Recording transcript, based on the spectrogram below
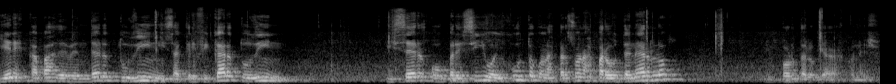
y eres capaz de vender tu din y sacrificar tu din y ser opresivo e injusto con las personas para obtenerlos, no importa lo que hagas con ellos.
